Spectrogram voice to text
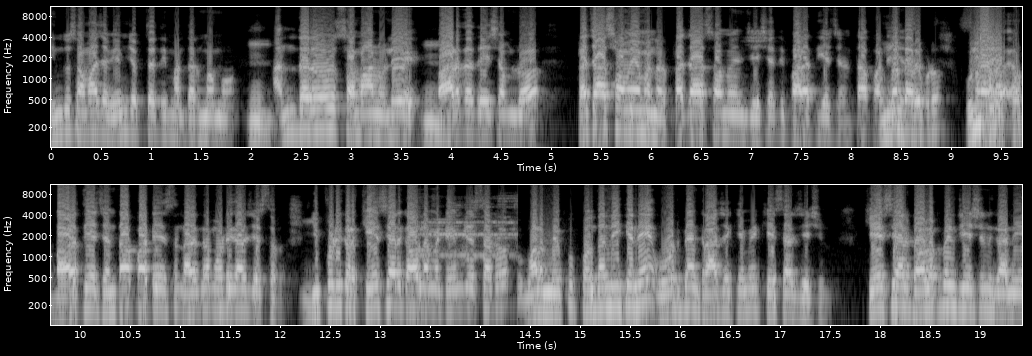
హిందూ సమాజం ఏం చెప్తది మన ధర్మము. అందరూ సమానులే. భారతదేశంలో ప్రజాస్వామ్యం అన్నారు. ప్రజాస్వామ్యం చేసేది భారతీయ జనతా పార్టీ ఇప్పుడు? ఉన్నది. భారతీయ జనతా పార్టీ నరేంద్ర మోడీ గారు చేస్తారు. ఇప్పుడు ఇక్కడ కేసీఆర్ గవర్నమెంట్ ఏం చేస్తాడు? వాళ్ళ మెప్పు పొందనీకనే ఓట్ బ్యాంక్ రాజకీయమే కేసీఆర్ చేసిండు. కేసీఆర్ డెవలప్మెంట్ చేసిండు కానీ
